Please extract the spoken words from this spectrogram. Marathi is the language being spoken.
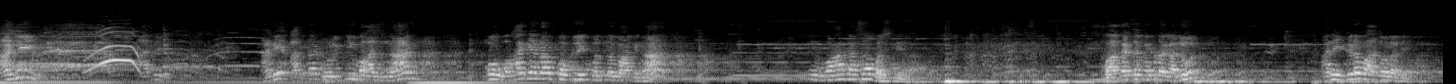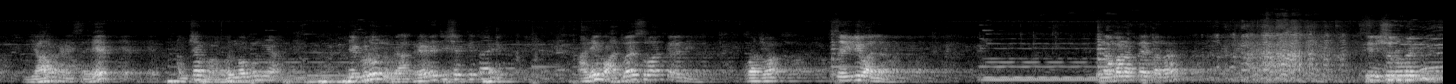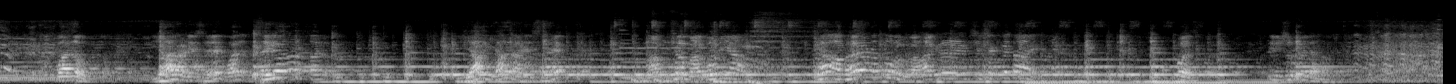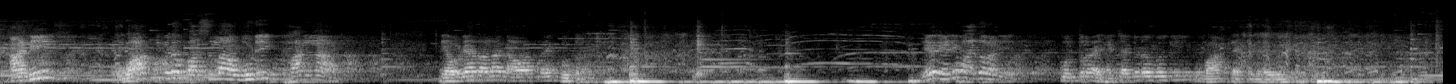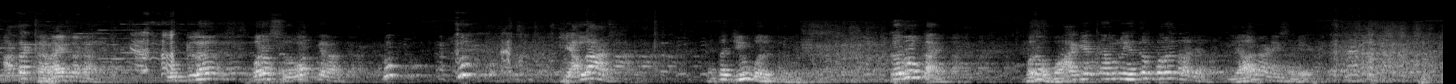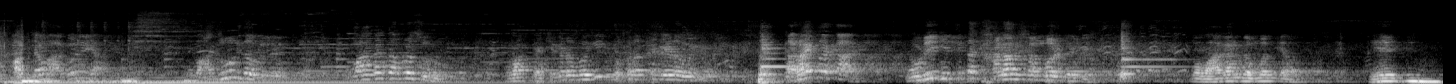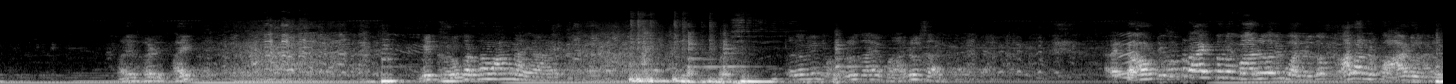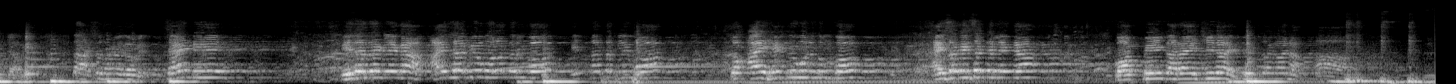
आणि आणि- आता ढोलकी वाजणार. मग वाघ येणार पब्लिक मधनं मागणार वाघ असा बसलेला. वाघाचा कपडा घालून आणि इकडे वाजवला नाही या राणे साहेब आमच्या मागून मागून या. इकडून व्याघ्र येण्याची शक्यता आहे. आणि वाजवायला सुरुवात करायची वाजवा. शैलीवाला नमन येतं ना तीनशे रुपये वाजव. या राणे साहेब वाज- शैलीवाला हो चालेल. या या राणे साहेब. आमच्या मागून या. या अभयारण्यातून व्याघ्र येण्याची शक्यता आहे. बस. तीनशे रुपये द्या. आणि वाघ तिकडे बसला उडी खालणार. तेवढ्यात आला गावातला एक कुत्रा. हे ह्याने वाजवला कुत्रा ह्याच्याकडे बघी वाघ त्याच्याकडे बघी. आता करायचं काय कुठलं बरं सुरुवात करा. केला ह्याचा जीव परत करू. काय? बरं वाघ येत नाही म्हणून ह्याचं परत राजा. या राणी साहेब आमच्या मागवले या. वाजवून दवले वाघाचं आपलं सुरू. वाघ त्याच्याकडे बघी परत त्याच्याकडे बघी. करायचं काय उडी घेतली तर खाणार शंभर टक्के. मग वाघान गंमत केला. हे. अरे हड ऐक. मी खरोखरचा वाघ नाही आहे? अरे मी माणूस आहे माणूस आहे. अरे गावठी कुठं ऐकतो ना माणूस आणि माणूस तो खाला ना पहाड होतो तुमच्या. तर असं सांगा गमे सँडी इधर देख लेगा आई लव यू बोला तेरे को इतना तकलीफ हुआ तो आई हेट यू बोले तुमको. ऐसा कैसा चलेगा? कॉपी करायची नाही. तुमचा गाणं.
